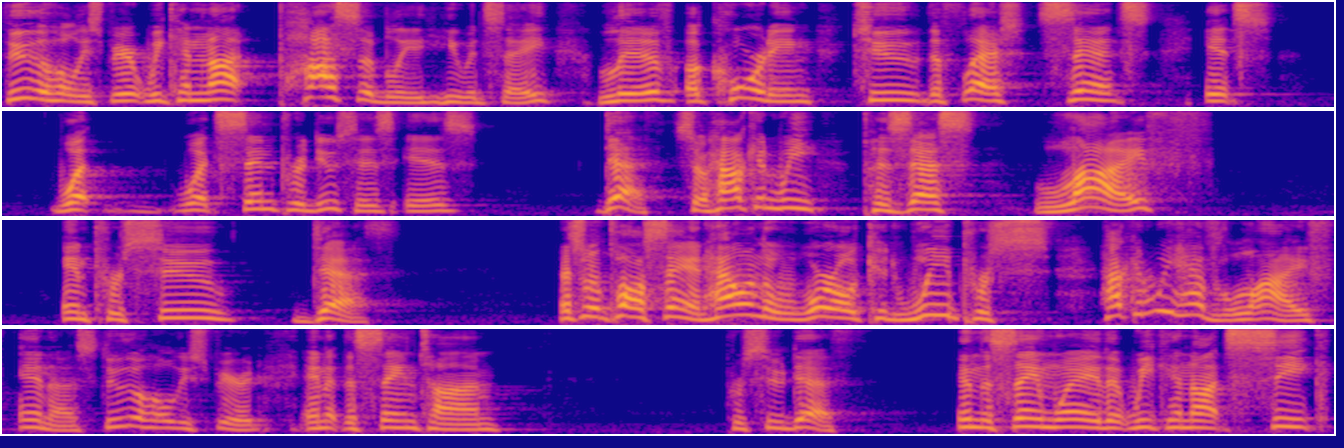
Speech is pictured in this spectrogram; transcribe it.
through the Holy Spirit. We cannot possibly, he would say, live according to the flesh since it's what, what sin produces is death. So, how can we possess life and pursue death. That's what Paul's saying. How in the world could we pursue, how can we have life in us through the Holy Spirit and at the same time pursue death? In the same way that we cannot seek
